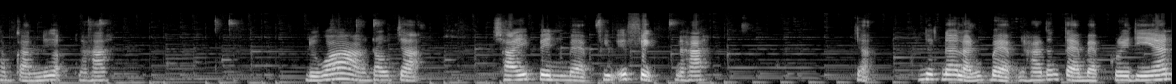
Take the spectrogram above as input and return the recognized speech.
ทำการเลือกนะคะ หรือว่าเราจะใช้เป็นแบบ fill effect นะคะ จะเลือกได้หลายรูปแบบนะคะ ตั้งแต่แบบ gradient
